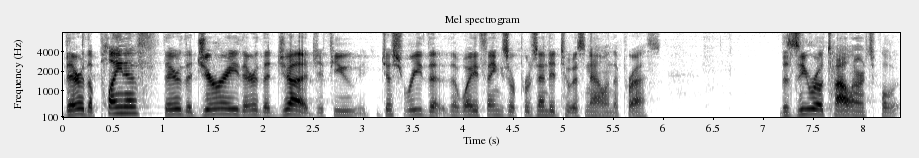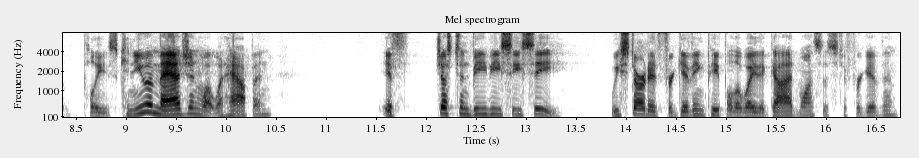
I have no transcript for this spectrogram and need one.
they're the plaintiff, they're the jury, they're the judge, if you just read the, the way things are presented to us now in the press the zero tolerance police. Can you imagine what would happen if just in BBCC we started forgiving people the way that God wants us to forgive them?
